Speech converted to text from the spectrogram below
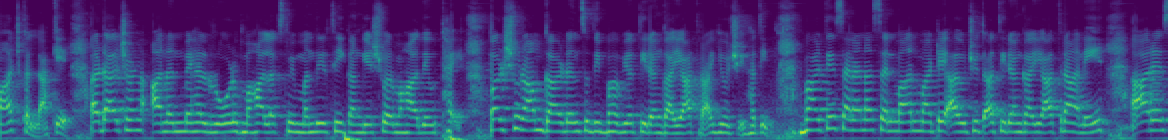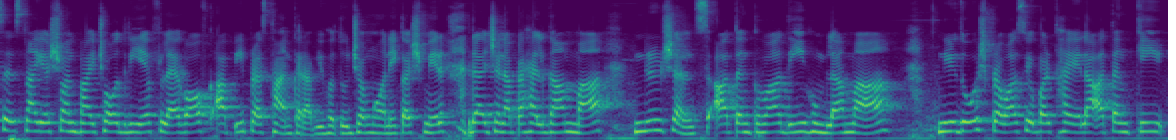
પાંચ કલાકે અડાજણ આનંદ મહેલ રોડ મહાલક્ષ્મી મંદિરથી ગંગેશ્વર મહાદેવ થઈ પરશુરામ ગાર્ડન સુધી ભવ્ય તિરંગા યાત્રા યોજી હતી. ભારતીય સેનાના સન્માન માટે આયોજિત આ તિરંગા યાત્રાને આરએસએસના યશવંતભાઈ ચૌધરીએ ફ્લેગ ઓફ આપી પ્રસ્થાન કરાવ્યું હતું. જમ્મુ અને કાશ્મીર રાજ્યના પહેલગામમાં નૃશંસ, આતંકવાદી હુમલામાં નિર્દોષ પ્રવાસીઓ પર થયેલા આતંકી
